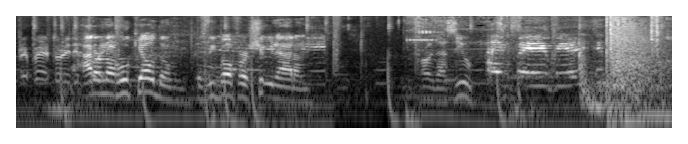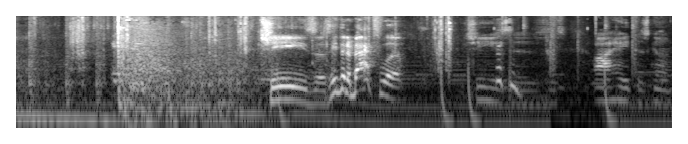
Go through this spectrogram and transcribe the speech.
Prepare to redeploy. I don't know who killed him because we both were shooting at him. Oh, that's you. Jesus, he did a backflip. Jesus. Oh, I hate this gun.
